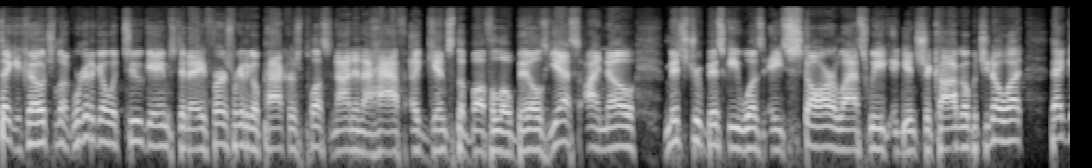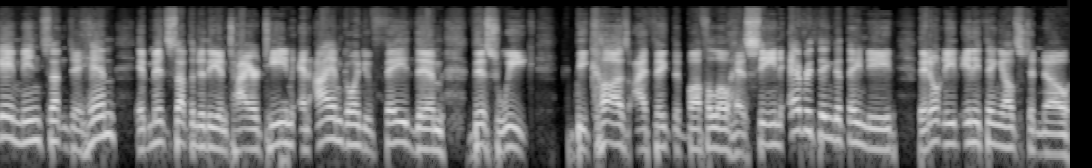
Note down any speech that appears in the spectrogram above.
Thank you, Coach. Look, we're going to go with two games today. First, we're going to go Packers plus nine and a half against the Buffalo Bills. Yes, I know Mitch Trubisky was a star last week against Chicago, but you know what? That game means something to him. It meant something to the entire team, and I am going to fade them this week because I think that Buffalo has seen everything that they need. They don't need anything else to know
